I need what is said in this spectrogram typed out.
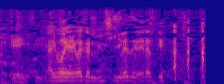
Ok, sí. Ahí voy, ahí voy con el inglés de veras que...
